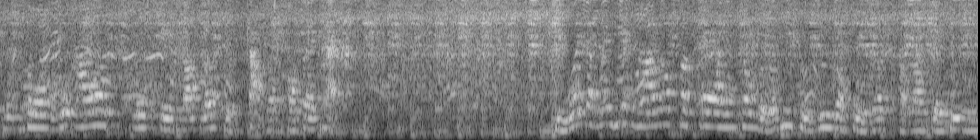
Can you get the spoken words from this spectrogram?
คุมโซนของพวกเขาล่นเกมรับแล้วสวนกลับของเขาไปแท็กถือว่ายังไม่เพียงพอแล้วสกอร์ยังเสมอที่ศูนย์ต่อศูนย์ครับสำหรับเกมคู่นี้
